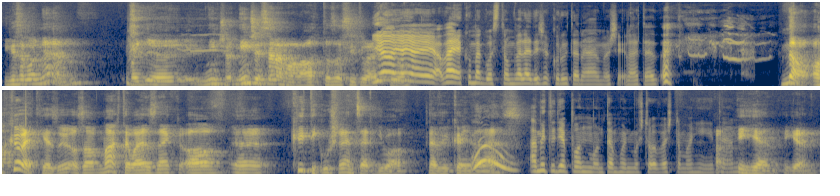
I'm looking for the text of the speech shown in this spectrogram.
Igazából nem. Uh, nincs, nincs egy szemem alatt az a szituáció. Ja, ja, ja, ja. Várj, akkor megosztom veled, és akkor utána elmesélheted. Na, a következő az a Marta Wellsnek a Kritikus rendszerhiba nevű könyve uh, lesz. Amit ugye pont mondtam, hogy most olvastam a héten. A, igen, igen.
